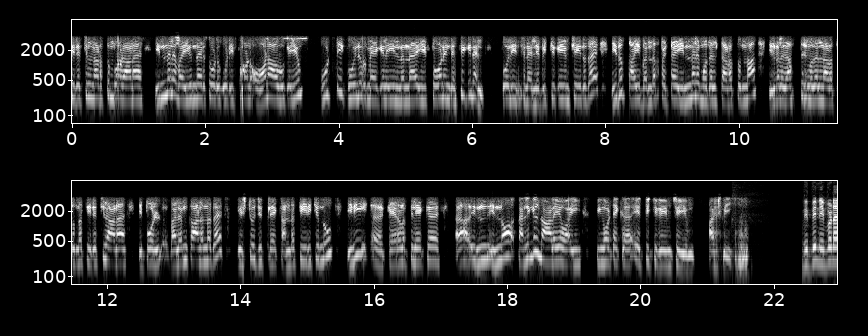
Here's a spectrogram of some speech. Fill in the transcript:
തിരച്ചിൽ നടത്തുമ്പോഴാണ് ഇന്നലെ വൈകുന്നേരത്തോടു കൂടി ഫോൺ ഓൺ ആവുകയും ഊട്ടി കൂനൂർ മേഖലയിൽ നിന്ന് ഈ ഫോണിന്റെ സിഗ്നൽ പോലീസിന് ലഭിക്കുകയും ചെയ്തത്. ഇതുമായി ബന്ധപ്പെട്ട് ഇന്നലെ മുതൽ നടത്തുന്ന ഇന്നലെ രാത്രി മുതൽ നടത്തുന്ന തിരച്ചിലാണ് ഇപ്പോൾ ഫലം കാണുന്നത്. വിഷ്ണുജിത്തിനെ കണ്ടെത്തിയിരിക്കുന്നു. ഇനി കേരളത്തിലേക്ക് ഇന്നോ അല്ലെങ്കിൽ നാളെയോ ആയി ഇങ്ങോട്ടേക്ക് എത്തിക്കുകയും ചെയ്യും. അശ്മി വിപിൻ ഇവിടെ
